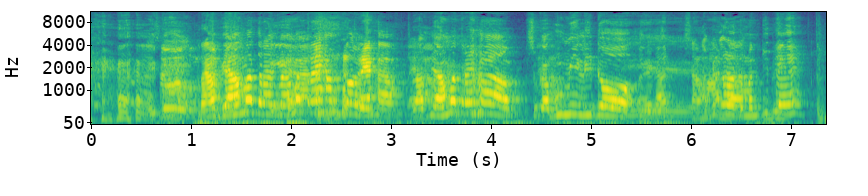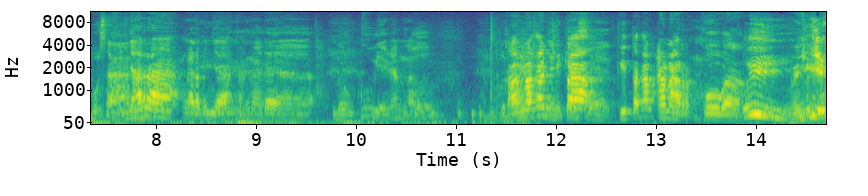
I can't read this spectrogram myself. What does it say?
Itu Raffi Ahmad, Raffi Iya. Ahmad rehab boy. Rehab. Raffi Ahmad rehab. Sukabumi Lido, ya kan? Sama Tapi kalau temen kita beli tebusan. penjara, nggak ada penjara, nggak ada doku ya kan lalu. Karena kan Jadi kita keset. kita kan anarko bang. Iya.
